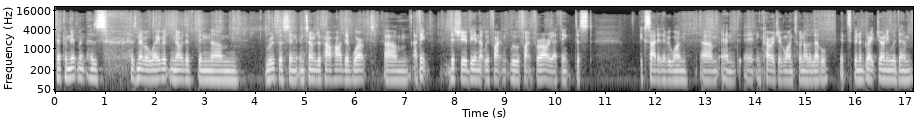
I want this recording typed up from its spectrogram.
their commitment has has never wavered. You know, they've been um, ruthless in, in terms of how hard they've worked. Um, I think this year, being that we're fighting, we were fighting Ferrari, I think just excited everyone um, and, and encourage everyone to another level. It's been a great journey with them.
